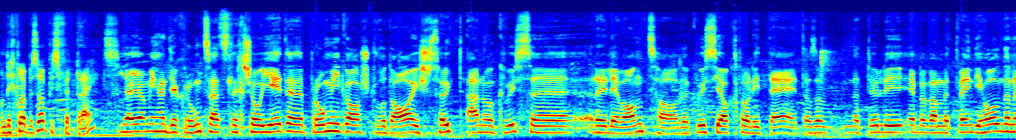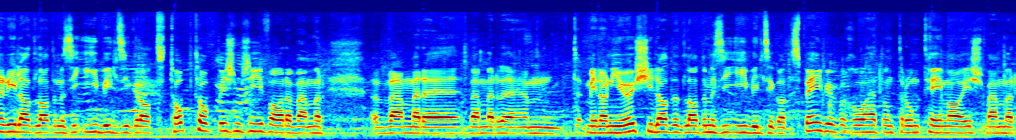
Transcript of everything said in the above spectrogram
Und ich glaube, so etwas vertreibt es. Ja, ja, wir haben ja grundsätzlich schon, jeder Promi-Gast, der da ist, sollte auch noch eine gewisse Relevanz haben, eine gewisse Aktualität. Also natürlich, eben, wenn die Wendy Holdener einladen, laden wir sie ein, weil sie gerade top-top ist im Skifahren. Wenn wir, wenn wir, äh, wenn wir ähm, die Melanie Oesch einladen, laden wir sie ein, weil sie gerade ein Baby bekommen hat und darum Thema ist. Wenn wir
